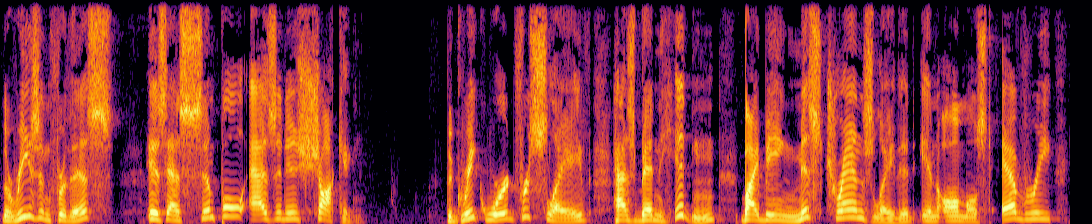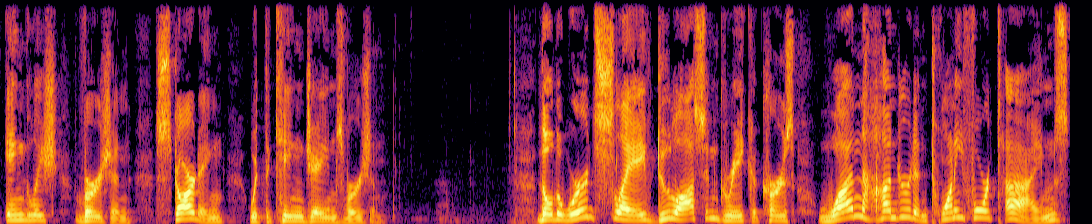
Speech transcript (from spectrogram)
the reason for this is as simple as it is shocking. The Greek word for slave has been hidden by being mistranslated in almost every English version, starting with the King James Version. Though the word slave, doulos in Greek, occurs 124 times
